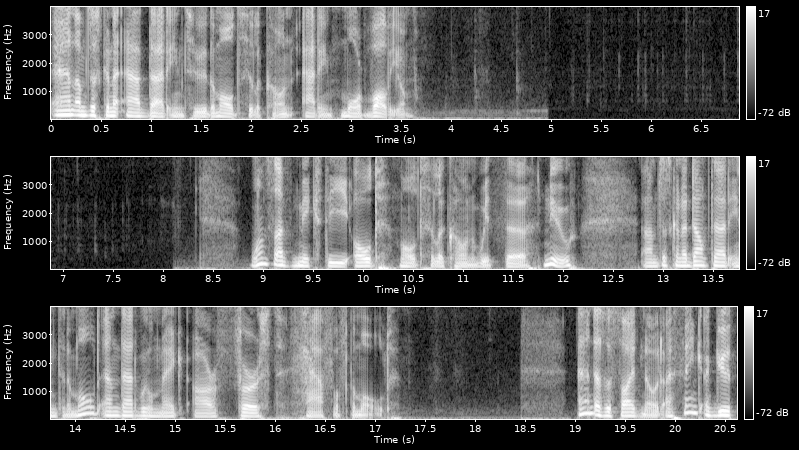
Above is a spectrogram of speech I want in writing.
and I'm just going to add that into the mold silicone, adding more volume. Once I've mixed the old mold silicone with the new, I'm just going to dump that into the mold and that will make our first half of the mold. And as a side note, I think a good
